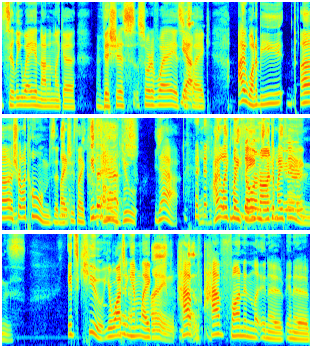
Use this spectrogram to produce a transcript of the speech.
silly way and not in like a vicious sort of way. It's Yeah. just like i want to be uh sherlock holmes. And Like, she's like see the oh you yeah. I like my things. Look at my here? things. It's cute. You're watching Yeah, him like Fine. have yeah. have fun in in a in a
